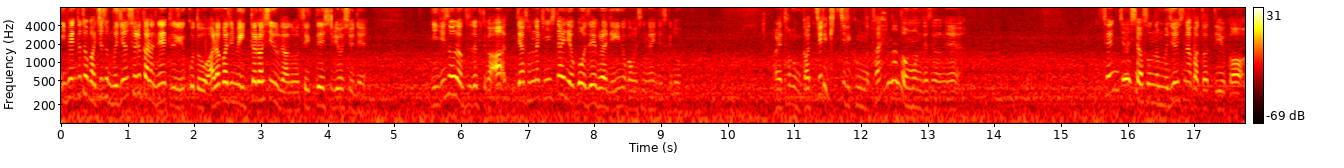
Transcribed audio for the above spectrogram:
イベントとかちょっと矛盾するからねということをあらかじめ言ったらしいのであの設定資料集で。二次相談する時とかあじゃあそんな気にしないでおこうぜぐらいでいいのかもしれないんですけど。あれ多分がっちりきっちり組むの大変だと思うんですよね。先住者はそんな矛盾しなかったっていうか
